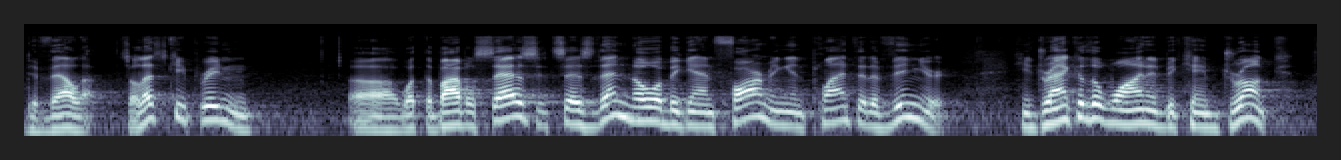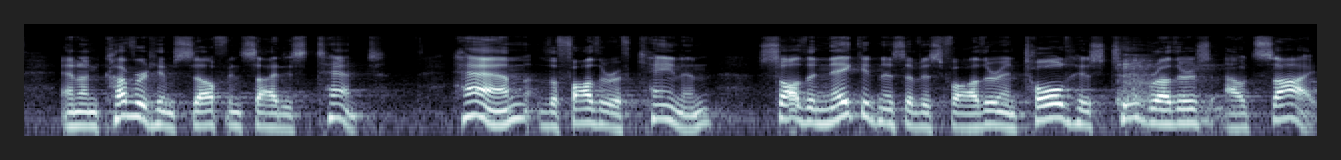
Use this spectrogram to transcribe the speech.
developed. So let's keep reading uh, what the Bible says. It says, then Noah began farming and planted a vineyard. He drank of the wine and became drunk and uncovered himself inside his tent. Ham, the father of Canaan, saw the nakedness of his father and told his two brothers outside.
